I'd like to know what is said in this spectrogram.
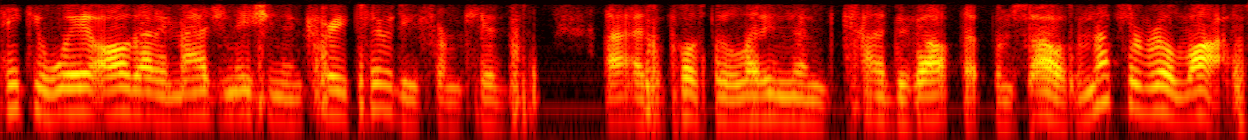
take away all that imagination and creativity from kids uh, as opposed to letting them kind of develop that themselves and that's a real loss.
